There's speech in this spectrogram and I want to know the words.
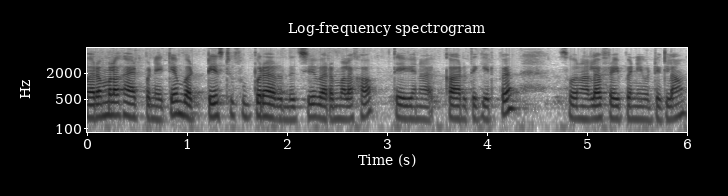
வரமிளகா ஆட் பண்ணியிருக்கேன். பட் டேஸ்ட்டு சூப்பராக இருந்துச்சு வரமிளகா. தேவையான காரத்துக்கு ஏற்ப. ஸோ நல்லா ஃப்ரை பண்ணி விட்டுக்கலாம்.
